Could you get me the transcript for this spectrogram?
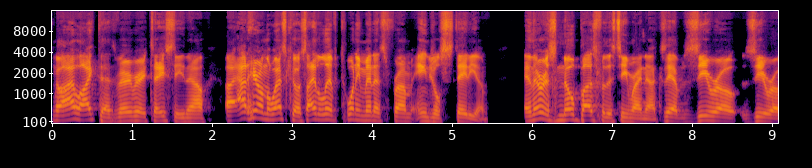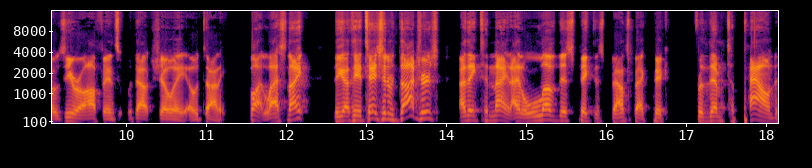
No, I like that. It's very, very tasty. Now, uh, out here on the West Coast, I live 20 minutes from Angels Stadium. And there is no buzz for this team right now because they have zero, zero, zero offense without Shohei Ohtani. But last night, they got the attention of Dodgers. I think tonight, I love this pick, this bounce back pick for them to pound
